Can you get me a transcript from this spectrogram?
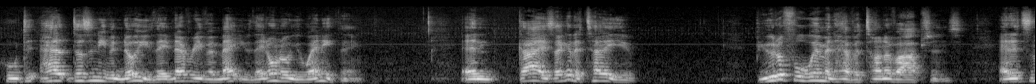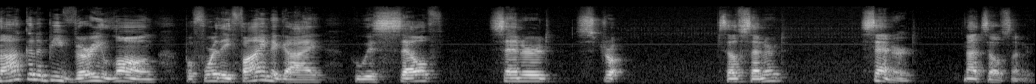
who doesn't even know you. They've never even met you. They don't know you anything. And guys, I got to tell you, beautiful women have a ton of options. And it's not going to be very long before they find a guy who is self-centered, self-centered? Centered. Not self-centered.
